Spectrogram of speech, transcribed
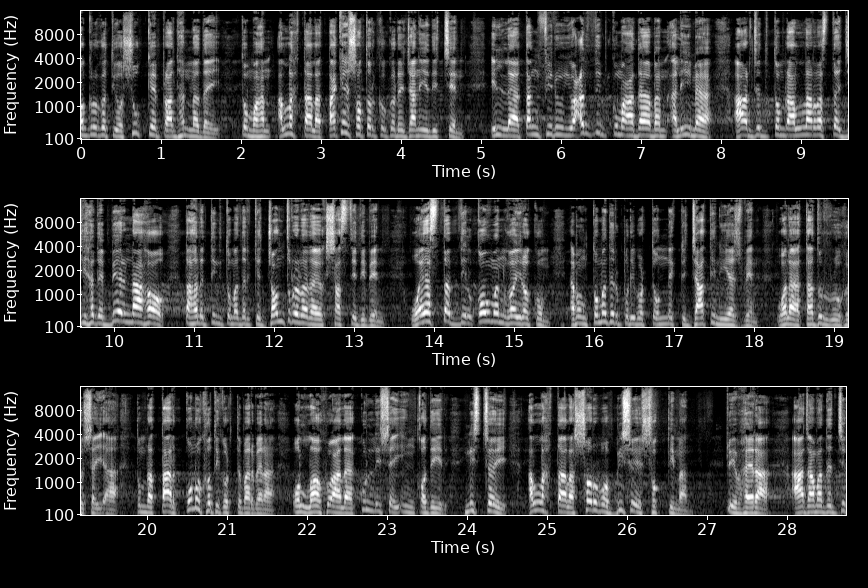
অগ্রগতি ও সুখকে প্রাধান্য দেয়। তো মহান আল্লাহ তালা তাকে সতর্ক করে জানিয়ে দিচ্ছেন, ইল্লা তাংফিরু ইউআযিবকুম আদাবান আলিমা। আর যদি তোমরা আল্লাহর রাস্তায় জিহাদে বের না হও, তাহলে তিনি তোমাদেরকে যন্ত্রণাদায়ক শাস্তি দিবেন। ওয়াস্তাবদিল কৌমান রকম এবং তোমাদের পরিবর্তে অন্য একটি জাতি নিয়ে আসবেন। ওয়ালা তাদুর রুহ সাইয়া তোমরা তার কোনো ক্ষতি করতে পারবে না। ওল্লাহ আলা কুল্লি সাই ইং কদির, নিশ্চয়ই আল্লাহ তালা সর্ব বিষয়ে শক্তিমান। প্রিয় ভাইরা আজ আমাদের যে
